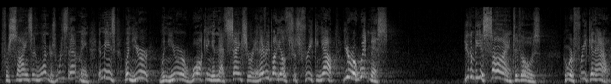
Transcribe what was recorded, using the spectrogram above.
For signs and wonders. What does that mean? It means when you're when you're walking in that sanctuary and everybody else is freaking out, you're a witness. You can be a sign to those who are freaking out.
